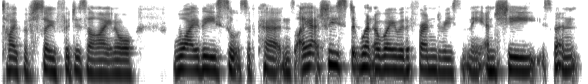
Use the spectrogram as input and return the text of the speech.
type of sofa design or why these sorts of curtains. I actually st- went away with a friend recently and she spent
